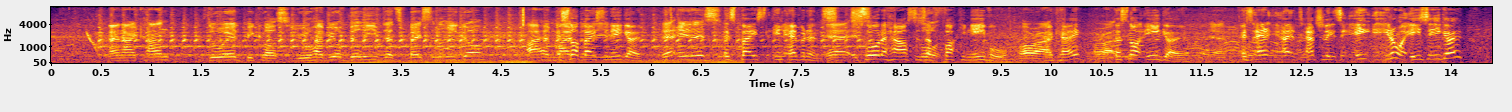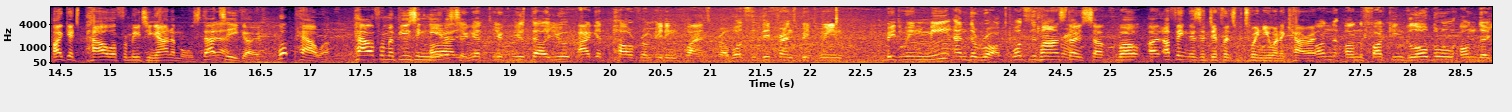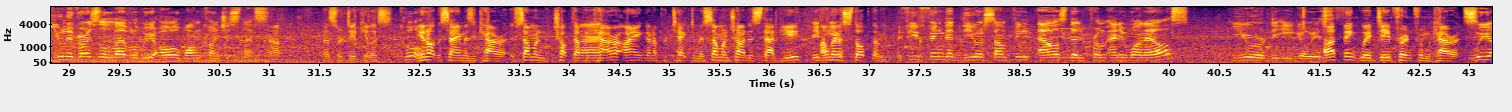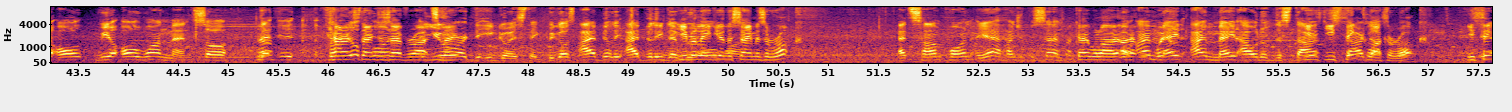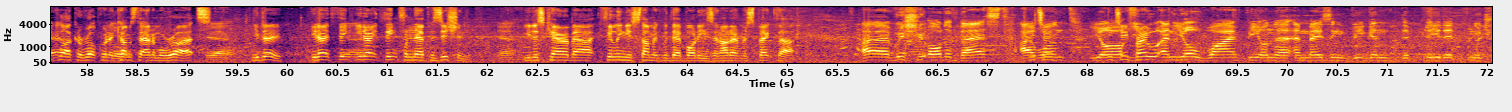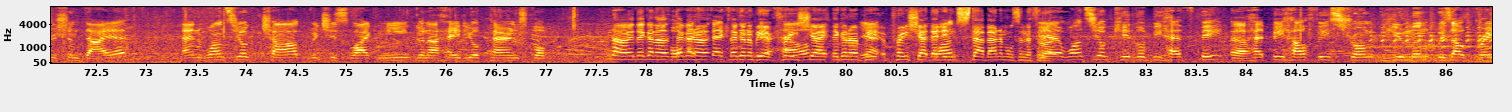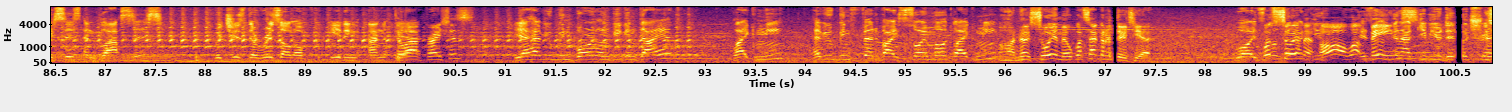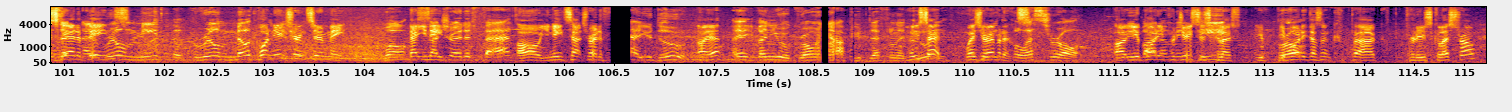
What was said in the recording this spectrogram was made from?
And I can't do it because you have your belief that's based in ego. I have my It's not based in ego. Yeah, it is. It's based in evidence. Yeah, Slaughterhouses cool. are fucking evil. All right, Okay. all right. That's not ego. Yeah. It's, it's actually it's you know what is ego? I get power from eating animals. That's Yeah. ego. What power? Power from abusing the All right, innocent. you, get, you, you tell you, I get power from eating plants, bro. What's the difference between between me and the rock? What's the Plants don't suck. Well, I, I think there's a difference between you and a carrot. On, on the fucking global, on the universal level, we're all one consciousness. No, that's ridiculous. Cool. You're not the same as a carrot. If someone chopped up a carrot, I ain't going to protect them. If someone tried to stab you, If I'm you- going to stop them. If you think that you're something else than from anyone else, you're the egoist. I think we're different from carrots. we are all we are all one man. So that, it, Carrots don't point, deserve rights, You mate. are the egoistic because I believe I believe that you we're believe you're the same as a rock? At some point, yeah, hundred percent. Okay, well, I, Well, I, I'm made I'm made out of the star. You, you think like a bro. rock. You think Yeah. like a rock when it comes to animal rights. Yeah. You do. You don't think. You don't think from their position. Yeah. You just care about filling your stomach with their bodies, and I don't respect that. I wish you all the best. I You too. want You your too, you and your wife be on an amazing vegan depleted nutrition diet. And once your child, which is like me, gonna hate your parents for No, they're gonna they're gonna they're gonna be appreciate they're gonna be Yeah. appreciate they didn't stab animals in the throat. Yeah, once your kid will be happy, uh, happy, healthy, strong human without braces and glasses, which is the result of eating. And Do I have braces? yeah, have you been born on vegan diet, like me? Have you been fed by soy milk like me? Oh no, soy milk. What's that gonna do to you? Well, it's What's not soy milk? give- Oh, what, it's beans? not gonna give you the nutrients that of beans? real meat, uh, real milk. What nutrients are in meat? Well, that you need? saturated fat. Oh, you need saturated. Yeah, you do. Oh yeah. When you were growing up, you definitely Who do. said? Where's your You need evidence? Cholesterol. Oh, You your body produces cholesterol. Your, your body doesn't uh, produce cholesterol.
